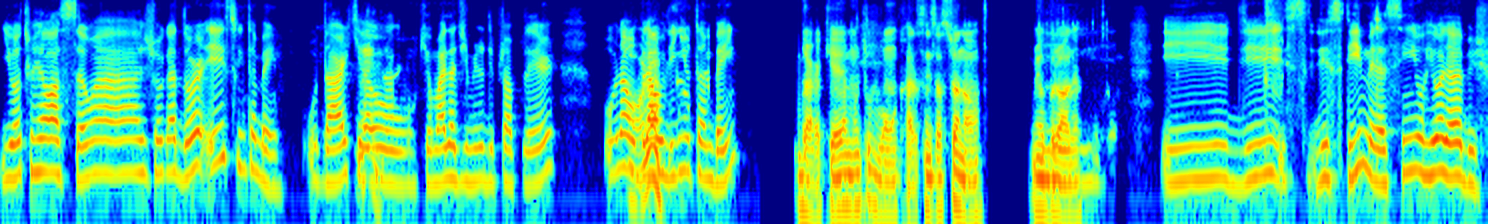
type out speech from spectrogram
e outro em relação a jogador e stream também. O Dark é, é o que eu mais admiro de pro player. O não, Olha. o Braulinho também. Dark é muito bom, cara, sensacional. Meu e... brother. E de, de streamer, assim, o Rio Arabis,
